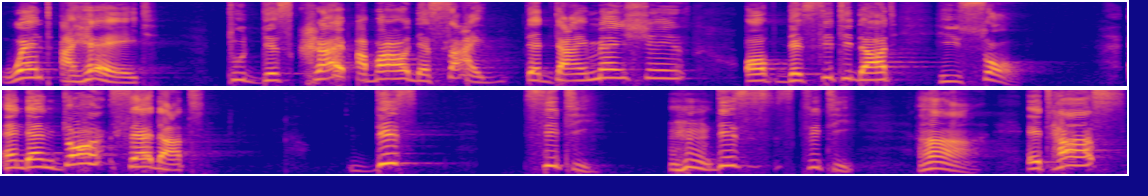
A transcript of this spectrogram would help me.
went ahead to describe about the size, the dimensions of the city that he saw. And then John said that this city, mm-hmm, this city, uh, it has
